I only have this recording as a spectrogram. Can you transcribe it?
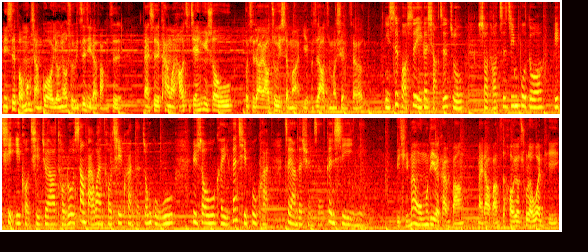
你是否梦想过拥有属于自己的房子？但是看完好几间预售屋，不知道要注意什么，也不知道怎么选择。你是否是一个小资族，手头资金不多？比起一口气就要投入上百万头期款的中古屋，预售屋可以分期付款，这样的选择更吸引你。与其漫无目的的看房，买到房子后又出了问题，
